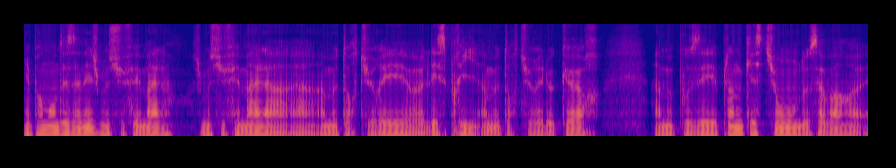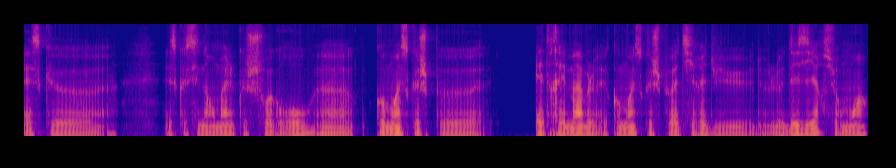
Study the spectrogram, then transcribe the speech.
et pendant des années, je me suis fait mal. Je me suis fait mal à, me torturer euh, l'esprit, à me torturer le cœur, à me poser plein de questions de savoir euh, est-ce que est-ce que c'est normal que je sois gros Euh, Comment est-ce que je peux être aimable Comment est-ce que je peux attirer le désir sur moi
